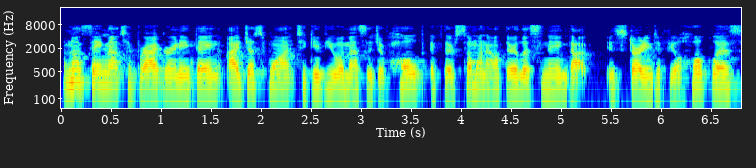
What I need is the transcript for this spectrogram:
I'm not saying that to brag or anything. I just want to give you a message of hope. If there's someone out there listening that is starting to feel hopeless,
